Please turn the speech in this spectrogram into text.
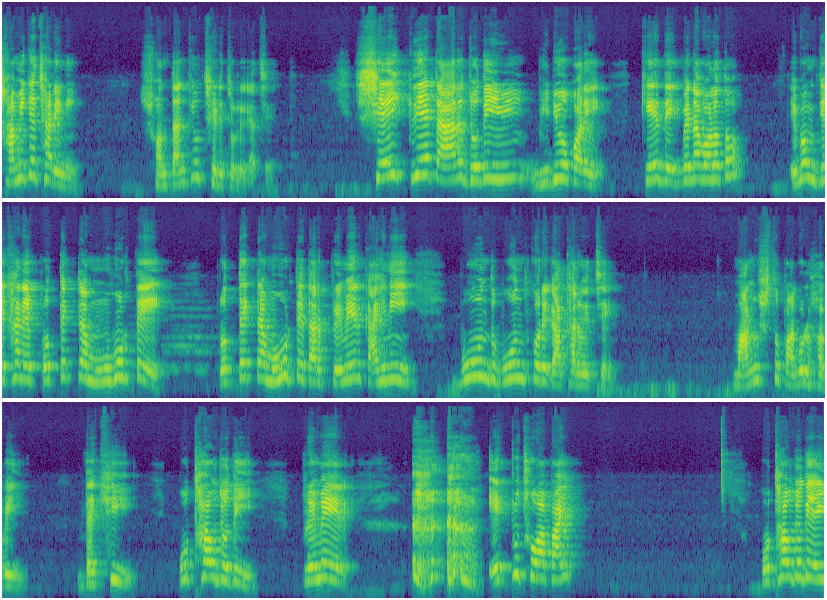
স্বামীকে ছাড়েনি, সন্তানকেও ছেড়ে চলে গেছে। সেই ক্রিয়েটার যদি ভিডিও করে, কে দেখবে না বলো তো এবং যেখানে প্রত্যেকটা মুহূর্তে প্রত্যেকটা মুহূর্তে তার প্রেমের কাহিনী বুঁদ বুঁদ করে গাথা রয়েছে। মানুষ তো পাগল হবেই। দেখি, কোথাও যদি প্রেমের একটু ছোঁয়া পাই। কোথাও যদি এই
